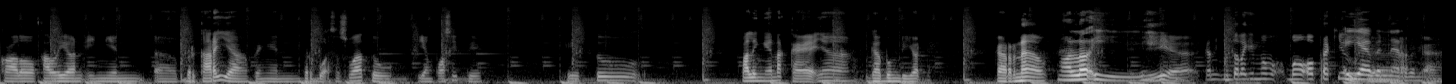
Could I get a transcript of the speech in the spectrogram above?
kalau kalian ingin eh, berkarya pengen berbuat sesuatu yang positif itu paling enak kayaknya gabung di Yacht deh. karena ngoloi iya kan bentar lagi mau, mau oprek juga Iya, benar, benar. Nah,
